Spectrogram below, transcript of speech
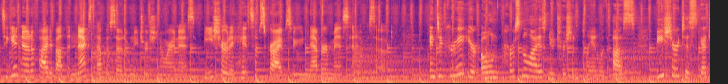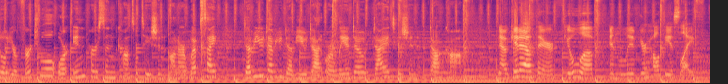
To get notified about the next episode of Nutrition Awareness, be sure to hit subscribe so you never miss an episode. And to create your own personalized nutrition plan with us, be sure to schedule your virtual or in person consultation on our website, www.orlandodietitian.com. Now get out there, fuel up, and live your healthiest life.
